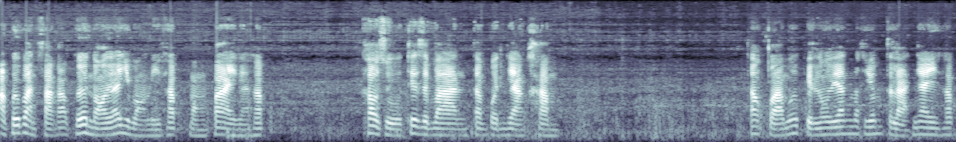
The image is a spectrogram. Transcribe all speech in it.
อำเภอบ้านฝางอำเภอหนองเรืออยู่หม่องนี้ครับหมองป้ายนะครับ เข้าสู่เทศบาลตำบลยางคำ ทางขวามือเป็นโรงเรียนมัธยมตลาดใหญ่ครับ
